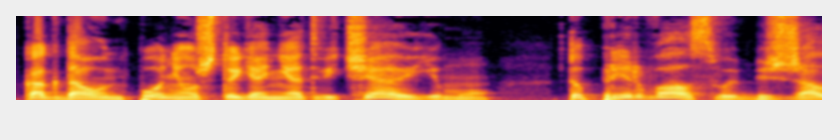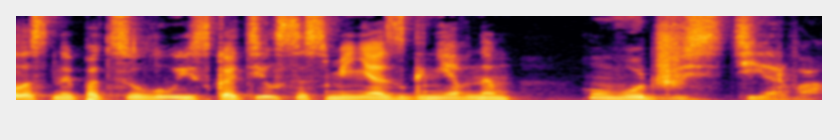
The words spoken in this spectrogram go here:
Когда он понял, что я не отвечаю ему, то прервал свой безжалостный поцелуй и скатился с меня с гневным «Вот же стерва!».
